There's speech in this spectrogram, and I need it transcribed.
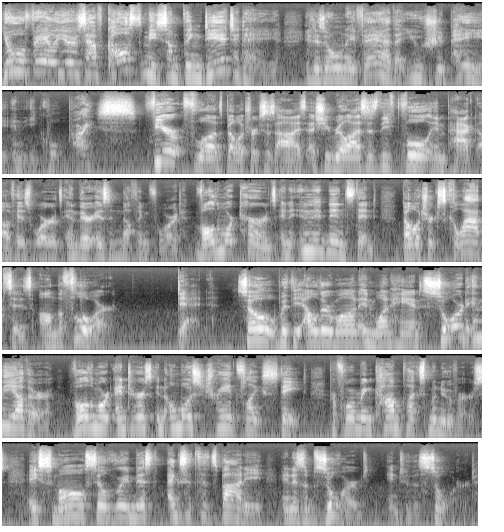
Your failures have cost me something dear today. It is only fair that you should pay an equal price. Fear floods Bellatrix's eyes as she realizes the full impact of his words, and there is nothing for it. Voldemort turns, and in an instant, Bellatrix collapses on the floor, dead. So, with the Elder Wand in one hand, sword in the other, Voldemort enters an almost trance-like state, performing complex maneuvers. A small silvery mist exits its body and is absorbed into the sword.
